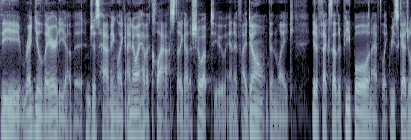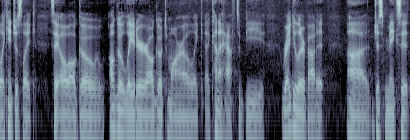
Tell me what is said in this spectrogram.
the regularity of it and just having like I know I have a class that I got to show up to and if I don't then like it affects other people and I have to like reschedule. I can't just like say oh I'll go I'll go later I'll go tomorrow. Like I kind of have to be regular about it uh, just makes it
